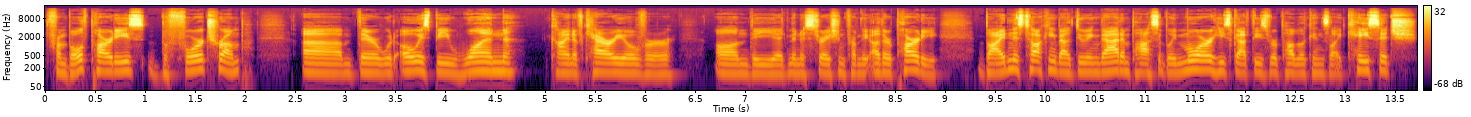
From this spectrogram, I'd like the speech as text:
from both parties before Trump. Um, there would always be one kind of carryover on the administration from the other party. Biden is talking about doing that and possibly more. He's got these Republicans like Kasich,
